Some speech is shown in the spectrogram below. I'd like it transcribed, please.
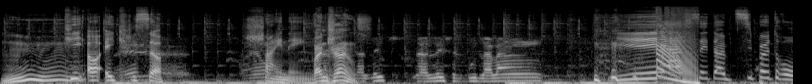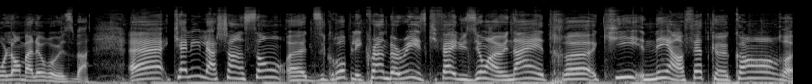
Hmm. Qui a écrit ça? Shining. Bonne chance. Sur le bout de la langue. C'est un petit peu trop long, malheureusement. Euh, quelle est la chanson euh, du groupe Les Cranberries qui fait allusion à un être euh, qui n'est en fait qu'un corps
